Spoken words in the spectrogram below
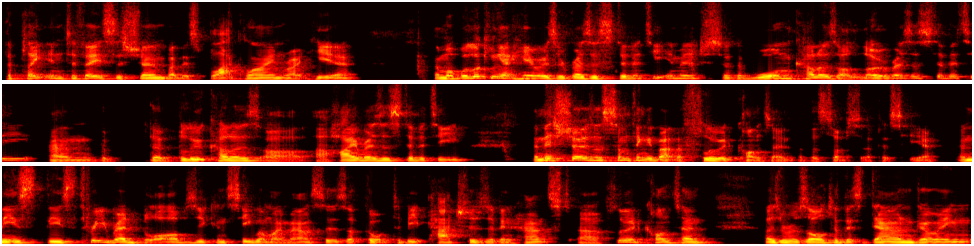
The plate interface is shown by this black line right here. And what we're looking at here is a resistivity image. So the warm colors are low resistivity and the, the blue colors are, are high resistivity. And this shows us something about the fluid content of the subsurface here. And these, these three red blobs you can see where my mouse is are thought to be patches of enhanced uh, fluid content as a result of this downgoing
